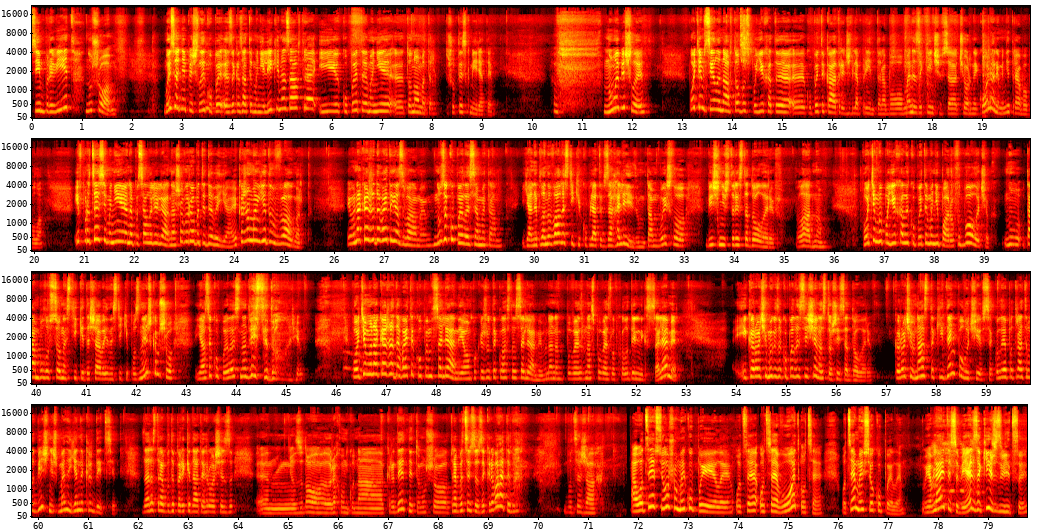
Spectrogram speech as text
Всім привіт! Ну що, ми сьогодні пішли купи... е, заказати мені ліки на завтра і купити мені е, тонометр, щоб тиск міряти. Ну, ми пішли. Потім сіли на автобус поїхати е, купити картридж для принтера, бо в мене закінчився чорний колір і мені треба було. І в процесі мені написала Ліляна, що ви робите, де ви є? Я кажу, ми їдемо в Walmart. І вона каже, давайте я з вами. Ну, закупилися ми там. Я не планувала стільки купляти взагалі. Там вийшло більше ніж 300 доларів. Ладно. Потім ми поїхали купити мені пару футболочок. Ну, там було все настільки дешеве і настільки по знижкам, що я закупилась на 200 доларів. Потім вона каже, давайте купимо салямі. Я вам покажу, де класно салямі. Вона нам повез... нас повезла в холодильник з салямі. І, коротше, ми закупилися ще на 160 доларів. Коротше, в нас такий день получився, коли я потратила більш, ніж в мене є на кредитці. Зараз треба буде перекидати гроші з, ем, з одного рахунку на кредитний, тому що треба це все закривати, бо, бо це жах. А оце все, що ми купили. Оце, оце, от, оце, оце ми все купили. Уявляєте собі, Ельза кіш звідси.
